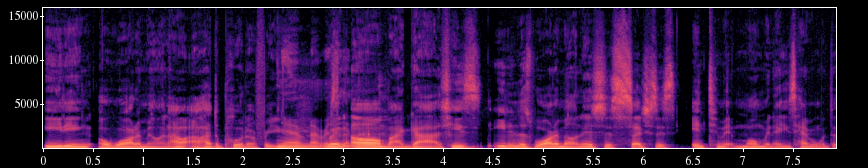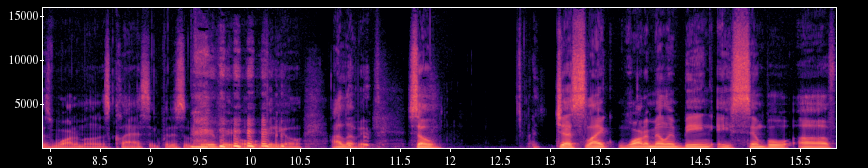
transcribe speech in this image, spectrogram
eating a watermelon. I'll, I'll, have to pull it up for you. Yeah, I've never but, seen that. Oh my gosh, he's eating this watermelon. It's just such this intimate moment that he's having with this watermelon. It's classic, but it's a very very old video. I love it. So, just like watermelon being a symbol of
